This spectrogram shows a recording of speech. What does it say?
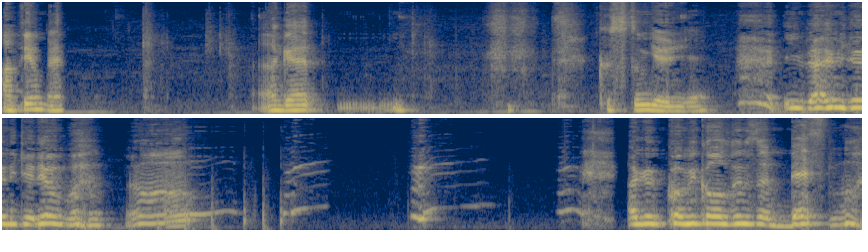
Atayım mı? Aga kustum görünce. İbrahim videonu görüyor musun? Aga komik olduğunuzda best mu?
